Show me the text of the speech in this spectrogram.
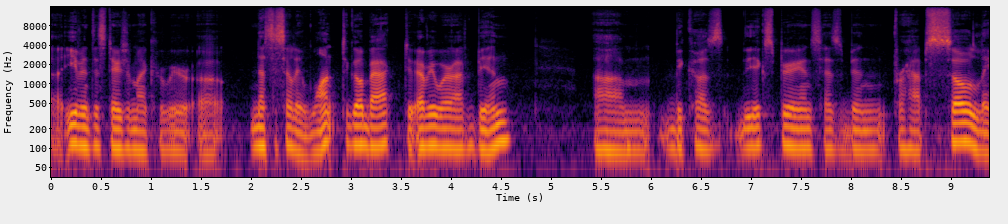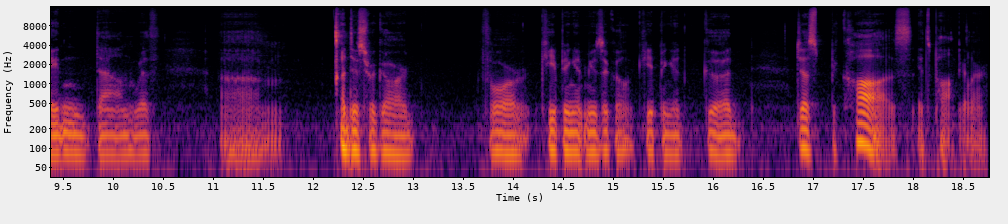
uh, even at this stage of my career, uh, necessarily want to go back to everywhere I've been um, because the experience has been perhaps so laden down with um, a disregard for keeping it musical, keeping it good, just because it's popular.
